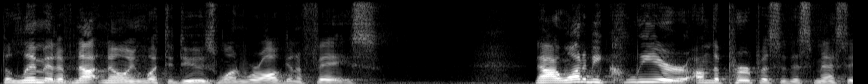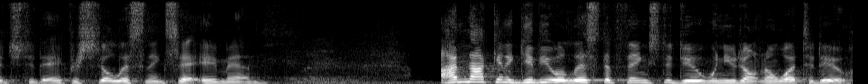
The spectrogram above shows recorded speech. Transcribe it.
The limit of not knowing what to do is one we're all going to face. Now, I want to be clear on the purpose of this message today. If you're still listening, say amen. amen. I'm not going to give you a list of things to do when you don't know what to do.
